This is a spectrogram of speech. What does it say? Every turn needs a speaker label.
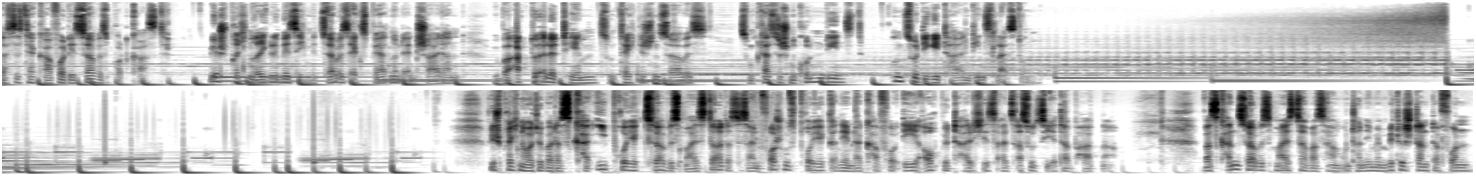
Speaker 1: Das ist der KVD Service Podcast. Wir sprechen regelmäßig mit Service-Experten und Entscheidern über aktuelle Themen zum technischen Service, zum klassischen Kundendienst und zu digitalen Dienstleistungen. Wir sprechen heute über das KI-Projekt Service Meister. Das ist ein Forschungsprojekt, an dem der KVE auch beteiligt ist als assoziierter Partner. Was kann Service Meister? Was haben Unternehmen im Mittelstand davon?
